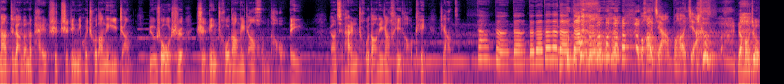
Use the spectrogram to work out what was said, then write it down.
那这两端的牌是指定你会抽到那一张，比如说我是指定抽到那张红桃 A，然后其他人抽到那张黑桃 K 这样子。哒哒哒哒哒哒哒哒哒。不好讲，不好讲。然后就，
